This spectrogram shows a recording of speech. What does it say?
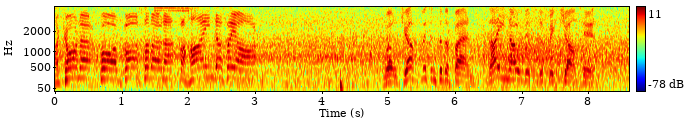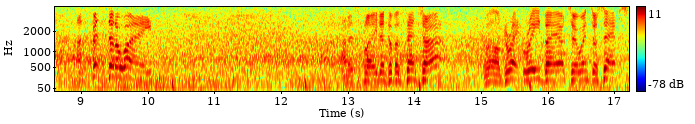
A corner for Barcelona, behind as they are. Well, just listen to the fans. They know this is a big chance here. And fisted away. And it's played into the centre. Well, great read there to intercept.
